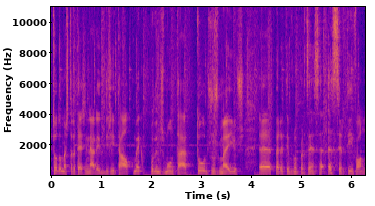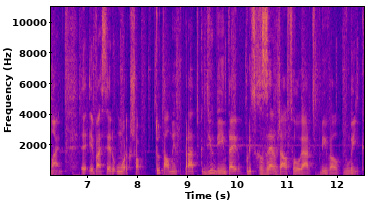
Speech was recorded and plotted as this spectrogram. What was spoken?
toda uma estratégia na área digital, como é que podemos montar todos os meios uh, para termos uma presença assertiva online. Uh, vai ser um workshop totalmente prático de um dia inteiro, por isso reserve já o seu lugar disponível no link.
